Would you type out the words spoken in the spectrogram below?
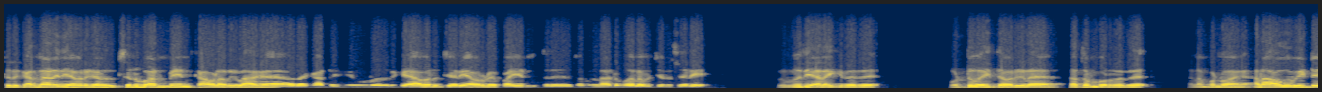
திரு கருணாநிதி அவர்கள் சிறுபான்மையின் காவலர்களாக அவரை காட்டுக்கு விடுவதற்கு அவரும் சரி அவருடைய பையன் திரு தமிழ்நாடு முதலமைச்சரும் சரி விபூதி அழைக்கிறது பொட்டு வைத்தவர்களை சத்தம் போடுறது எல்லாம் பண்ணுவாங்க. ஆனா அவங்க வீட்டு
